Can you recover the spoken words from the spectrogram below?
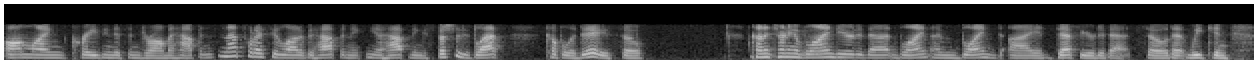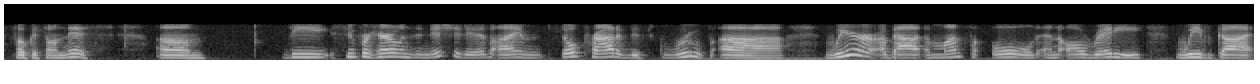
online craziness and drama happens, and that's what I see a lot of it happening. You know, happening, especially these last couple of days. So, kind of turning a blind ear to that, blind I'm blind eye and deaf ear to that, so that we can focus on this. Um, the Superheroines Initiative. I am so proud of this group. Uh, we're about a month old, and already we've got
